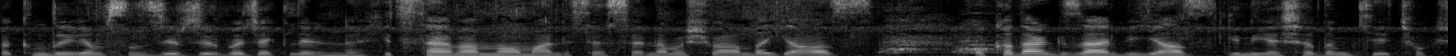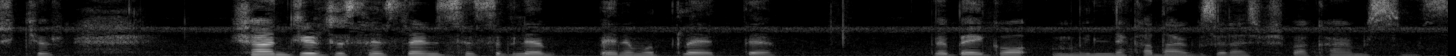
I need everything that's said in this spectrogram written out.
bakın duyuyor musunuz cırcır böceklerini? Hiç sevmem normalde seslerini ama şu anda yaz. O kadar güzel bir yaz günü yaşadım ki çok şükür. Şu an cırcır seslerinin sesi bile beni mutlu etti. Ve Bego ne kadar güzel açmış bakar mısınız?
